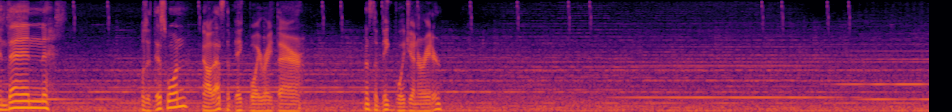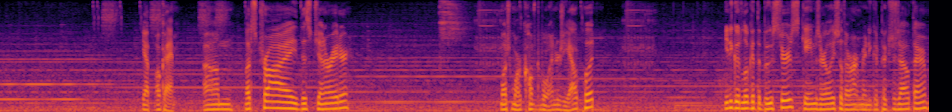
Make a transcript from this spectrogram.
And then was it this one? No, that's the big boy right there. That's the big boy generator. Yep, okay. Um, let's try this generator. Much more comfortable energy output. Need a good look at the boosters. Game's early, so there aren't many good pictures out there.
